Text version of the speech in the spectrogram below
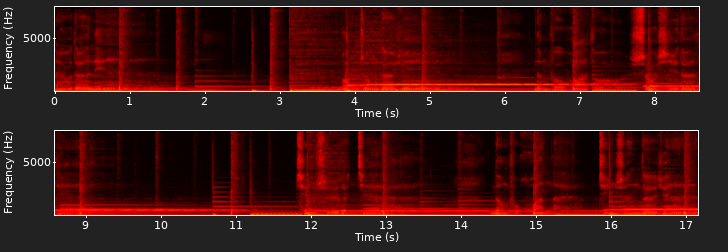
留的脸？梦中的云能否化作熟悉的脸？前世的劫能否换来今生的缘？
